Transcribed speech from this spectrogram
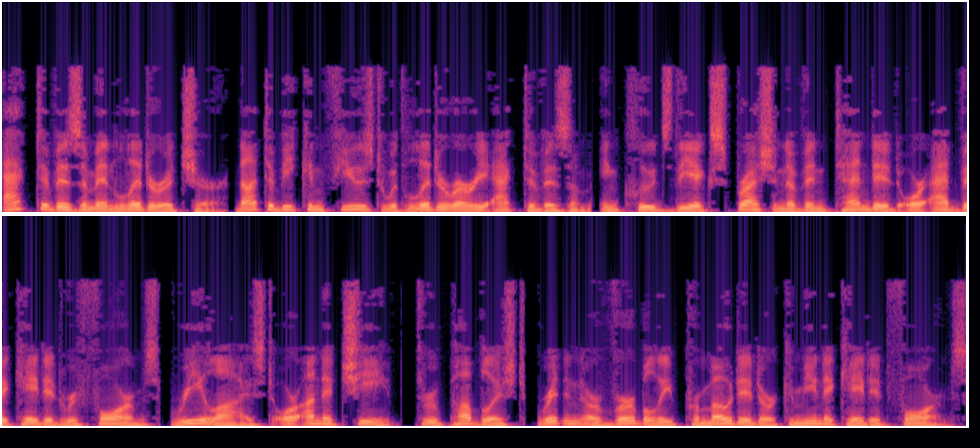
Activism in literature not to be confused with literary activism includes the expression of intended or advocated reforms, realized or unachieved, through published, written or verbally promoted or communicated forms.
